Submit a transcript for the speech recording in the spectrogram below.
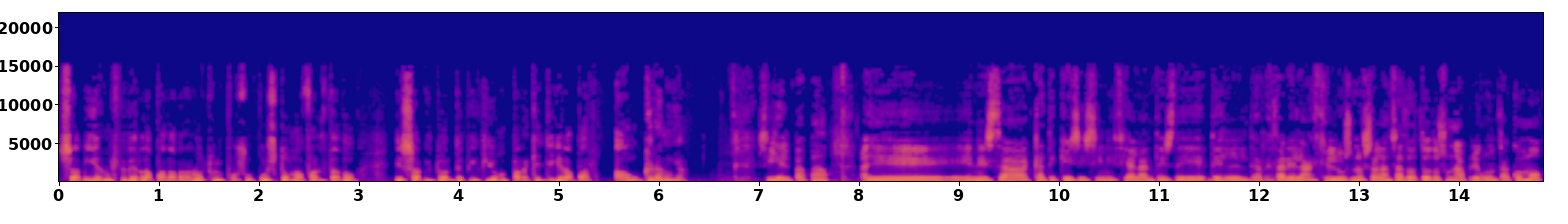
sabían ceder la palabra al otro y, por supuesto, no ha faltado esa habitual petición para que llegue la paz a Ucrania. Sí, el Papa eh, en esa catequesis inicial antes de, rezar el Ángelus nos ha lanzado a todos una pregunta. ¿Cómo,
